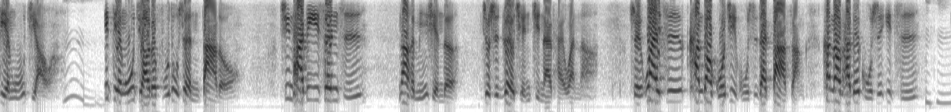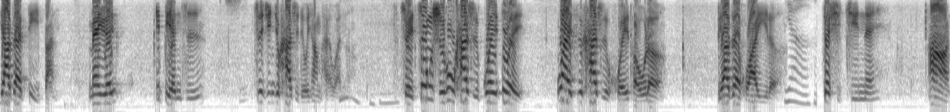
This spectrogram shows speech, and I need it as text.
点五角啊，一点五角的幅度是很大的哦。新台币一升值，那很明显的就是热钱进来台湾啦。所以外资看到国际股市在大涨，看到台北股市一直压在地板，美元一贬值，资金就开始流向台湾了。所以中实户开始归队，外资开始回头了，不要再怀疑了。这是金呢，啊，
